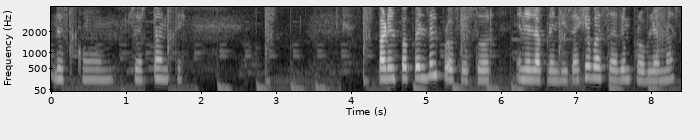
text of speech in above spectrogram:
desconcertante. Para el papel del profesor en el aprendizaje basado en problemas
